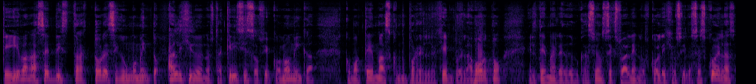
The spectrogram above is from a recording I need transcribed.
que iban a ser distractores en un momento álgido de nuestra crisis socioeconómica, como temas como por ejemplo el aborto, el tema de la educación sexual en los colegios y las escuelas,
